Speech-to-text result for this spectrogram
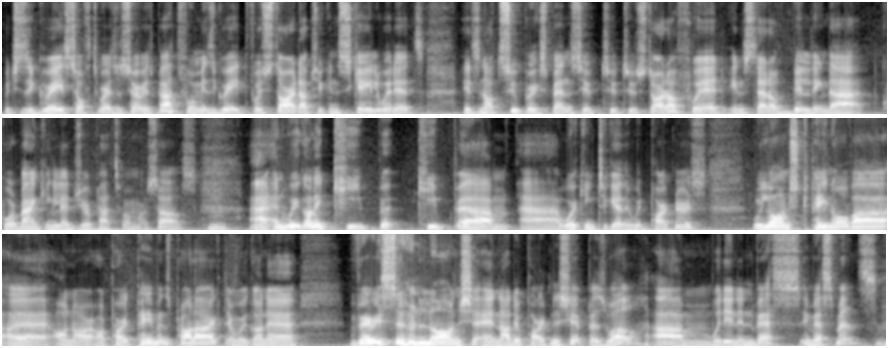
which is a great software as a service platform. It's great for startups. You can scale with it. It's not super expensive to, to start off with instead of building that core banking ledger platform ourselves. Mm. Uh, and we're going to keep keep um, uh, working together with partners. We launched Paynova uh, on our, our part payments product, and we're going to very soon launch another partnership as well um, within invest investments. Mm.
